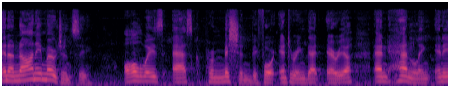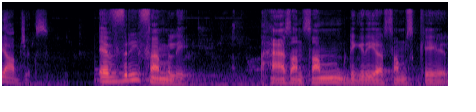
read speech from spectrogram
In a non emergency, always ask permission before entering that area and handling any objects. Every family has on some degree or some scale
